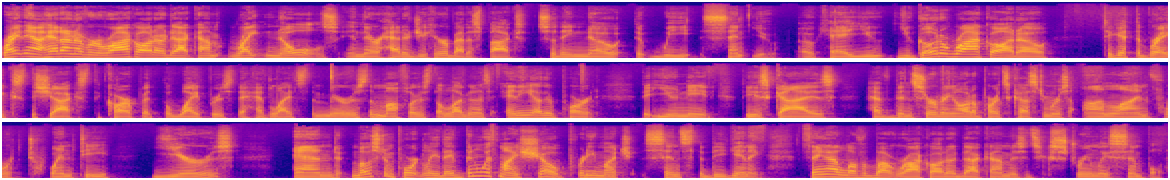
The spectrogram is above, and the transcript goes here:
Right now, head on over to rockauto.com, write Knowles in their How Did You Hear About Us box so they know that we sent you. Okay? You, you go to Rock Auto to get the brakes, the shocks, the carpet, the wipers, the headlights, the mirrors, the mufflers, the lug nuts, any other part that you need. These guys have been serving auto parts customers online for 20 years. And most importantly, they've been with my show pretty much since the beginning. Thing I love about rockauto.com is it's extremely simple.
